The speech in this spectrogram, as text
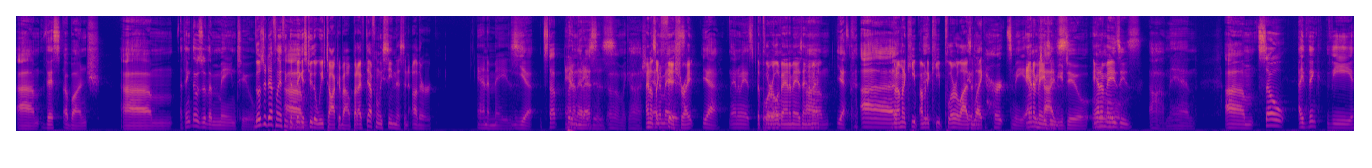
um, this a bunch. Um, I think those are the main two. Those are definitely, I think, the biggest two that we've talked about. But I've definitely seen this in other animes. yeah, stop putting that S. Animes is- Oh my gosh, I know it's like fish, right? Yeah, anime is The plural of anime is anime. Um, yes, uh, but I'm gonna keep I'm gonna keep pluralizing it it. like hurts me every time you do. Ooh. Animazes. Oh man. Um so I think the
